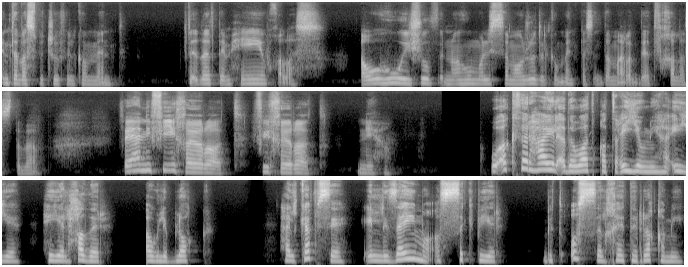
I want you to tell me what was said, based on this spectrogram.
أنت بس بتشوف ال comment بتقدر تمحيه وخلاص. أو هو يشوف إنه هو لسه موجود ال comment بس أنت ما رديت فخلص تمام. فيعني في خيارات في خيارات منيحة. وأكثر هاي الأدوات قطعية ونهائية هي الحظر أو ال block. هالكبسة اللي زي ما قص كبير بتقص الخيط الرقمي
